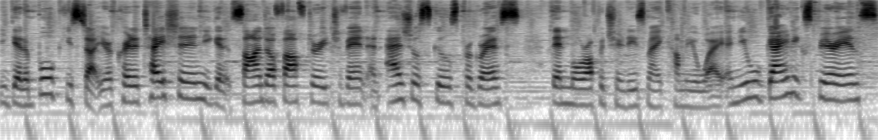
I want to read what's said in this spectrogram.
you get a book, you start your accreditation, you get it signed off after each event, and as your skills progress, then more opportunities may come your way. And you will gain experience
